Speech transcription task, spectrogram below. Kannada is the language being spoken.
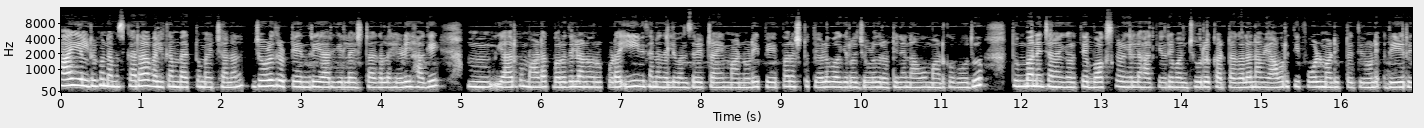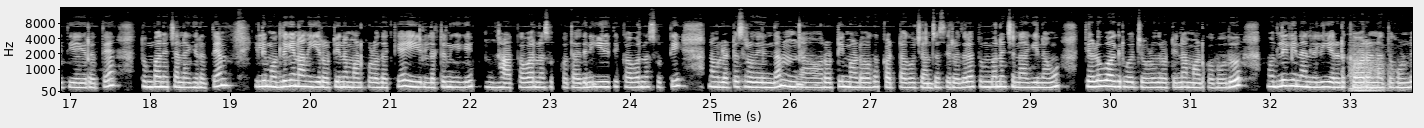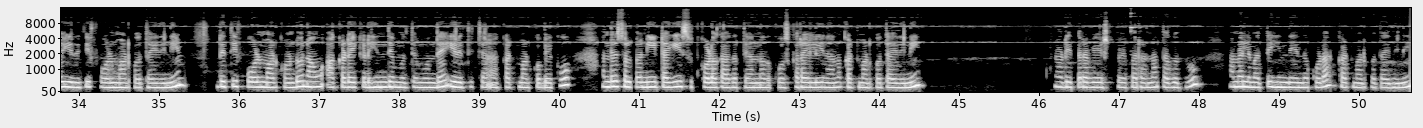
ಹಾಯ್ ಎಲ್ರಿಗೂ ನಮಸ್ಕಾರ. Welcome back to my channel. ಜೋಳದ ರೊಟ್ಟಿ ಅಂದರೆ ಯಾರಿಗೆಲ್ಲ ಇಷ್ಟ ಆಗಲ್ಲ ಹೇಳಿ. ಹಾಗೆ ಯಾರಿಗೂ ಮಾಡೋಕ್ಕೆ ಬರೋದಿಲ್ಲ ಅನ್ನೋರು ಕೂಡ ಈ ವಿಧಾನದಲ್ಲಿ ಒಂದ್ಸರಿ ಟ್ರೈ ಮಾಡಿ ನೋಡಿ. ಪೇಪರ್ ಅಷ್ಟು ತೆಳುವಾಗಿರೋ ಜೋಳದ ರೊಟ್ಟಿನೇ ನಾವು ಮಾಡ್ಕೋಬೋದು. ತುಂಬಾ ಚೆನ್ನಾಗಿರುತ್ತೆ. ಬಾಕ್ಸ್ಗಳಿಗೆಲ್ಲ ಹಾಕಿದರೆ ಒಂಚೂರು ಕಟ್ಟಾಗಲ್ಲ ನಾವು ಯಾವ ರೀತಿ ಫೋಲ್ಡ್ ಮಾಡಿ ಇಟ್ಟಿರ್ತೀವಿ ನೋಡಿ, ಅದೇ ರೀತಿಯಾಗಿರುತ್ತೆ. ತುಂಬಾ ಚೆನ್ನಾಗಿರುತ್ತೆ. ಇಲ್ಲಿ ಮೊದಲಿಗೆ ನಾನು ಈ ರೊಟ್ಟಿನ ಮಾಡ್ಕೊಳ್ಳೋದಕ್ಕೆ ಈ ಲಟ್ಟನಿಗೆ ಕವರ್ನ ಸುತ್ಕೋತಾ ಇದ್ದೀನಿ. ಈ ರೀತಿ ಕವರ್ನ ಸುತ್ತಿ ನಾವು ಲಟ್ಟಿಸಿರೋದ್ರಿಂದ ರೊಟ್ಟಿ ಮಾಡುವಾಗ ಕಟ್ಟಾಗೋ ಚಾನ್ಸಸ್ ಇರೋದಿಲ್ಲ. ತುಂಬಾ ಚೆನ್ನಾಗಿ ನಾವು ತೆಳುವಾಗಿರುವ ಜೋಳದ ರೊಟ್ಟಿನ ಮಾಡ್ಕೋಬೋದು. ಮೊದಲಿಗೆ ನಾನು ಇಲ್ಲಿ ಎರಡು ಕವರನ್ನು ತೊಗೊಂಡು ಈ ರೀತಿ ಫೋಲ್ಡ್ ಮಾಡ್ಕೋತಾ ಇದ್ದೀನಿ. ಈ ರೀತಿ ಫೋಲ್ಡ್ ಮಾಡಿಕೊಂಡು ನಾವು ಆ ಕಡೆ ಈ ಕಡೆ ಹಿಂದೆ ಮತ್ತು ಮುಂದೆ ಈ ರೀತಿ ಚ ಕಟ್ ಮಾಡ್ಕೋಬೇಕು. ಅಂದರೆ ಸ್ವಲ್ಪ ನೀಟಾಗಿ ಸುತ್ಕೊಳ್ಳೋಕ್ಕಾಗತ್ತೆ ಅನ್ನೋದಕ್ಕೋಸ್ಕರ ಇಲ್ಲಿ ನಾನು ಕಟ್ ಮಾಡ್ಕೋತಾ ಇದ್ದೀನಿ. ನೋಡಿ, ಈ ಥರ ವೇಸ್ಟ್ ಪೇಪರನ್ನು ತೆಗೆದು ಆಮೇಲೆ ಮತ್ತೆ ಹಿಂದೆಯಿಂದ ಕೂಡ ಕಟ್ ಮಾಡ್ಕೋತಾ ಇದ್ದೀನಿ.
